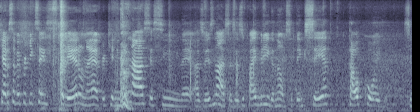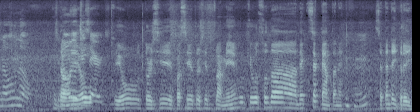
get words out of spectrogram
quero saber por que, que vocês escolheram, né? Porque ninguém nasce assim, né? Às vezes nasce, às vezes o pai briga. Não, você tem que ser tal coisa. Senão, não. Senão Então, eu, eu, deserto. eu torci, passei a torcer pro Flamengo, que eu sou da década de 70, né? Uhum, 73. uhum.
